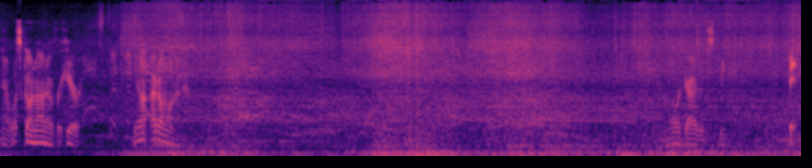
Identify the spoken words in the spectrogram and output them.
Now, what's going on over here? You know, I don't want to know. more guys are just being bitten.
